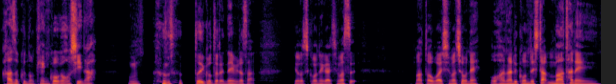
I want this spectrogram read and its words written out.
家族の健康が欲しいな。うん。ということでね、皆さん、よろしくお願いします。またお会いしましょうね。お花るこんでした。またね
